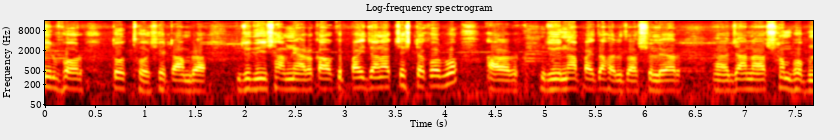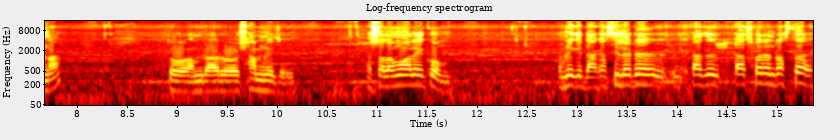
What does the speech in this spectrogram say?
নির্ভর তথ্য সেটা আমরা যদি সামনে আরও কাউকে পাই জানার চেষ্টা করব। আর যদি না পাই তাহলে তো আসলে আর জানা সম্ভব না। তো আমরা আরও সামনে যাই। আসসালামু আলাইকুম। আপনি কি ঢাকা সিলেটে কাজে, কাজ করেন রাস্তায়?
